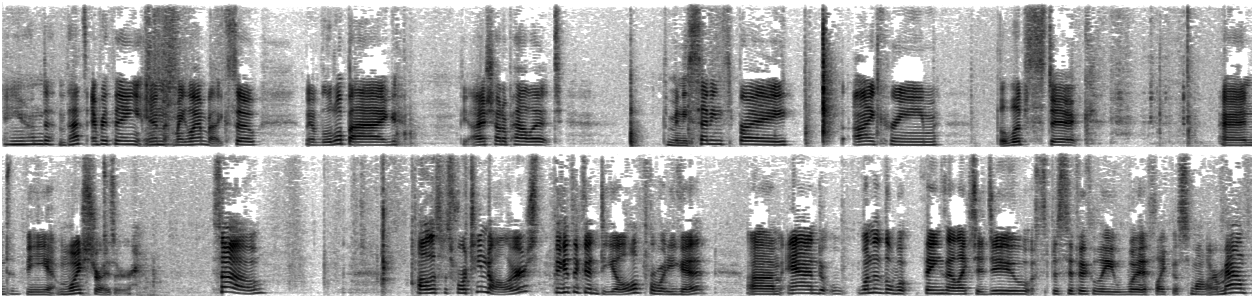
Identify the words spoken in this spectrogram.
And that's everything in my glam bag. So we have the little bag, the eyeshadow palette, the mini setting spray, the eye cream, the lipstick, and the moisturizer. So all this was $14. I think it's a good deal for what you get. Um, and one of the things I like to do specifically with like the smaller amounts,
